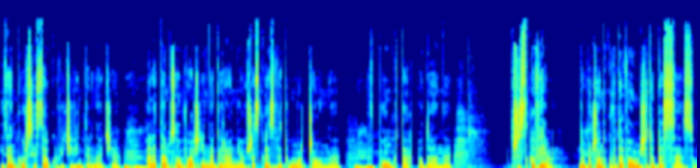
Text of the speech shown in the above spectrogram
i ten kurs jest całkowicie w internecie, Mhm. ale tam są właśnie nagrania, wszystko jest wytłumaczone, Mhm. w punktach podane. Wszystko wiem. Na Mhm. początku wydawało mi się to bez sensu.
